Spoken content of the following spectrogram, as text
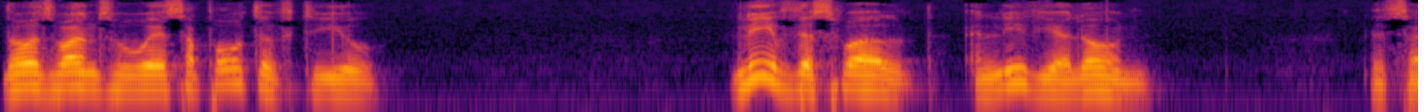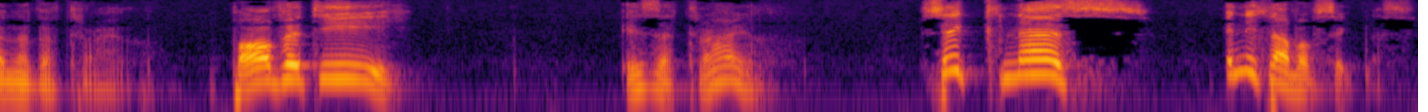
those ones who were supportive to you, leave this world and leave you alone, it's another trial. Poverty is a trial. Sickness, any type of sickness,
